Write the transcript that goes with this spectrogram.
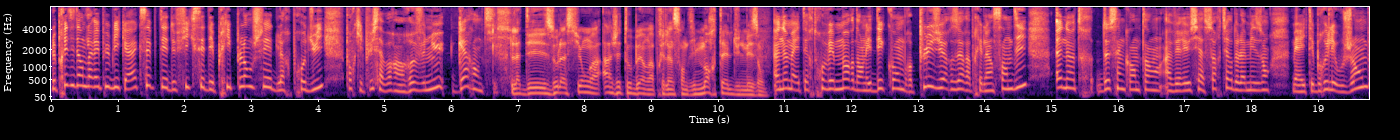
Le président de la République a accepté de fixer des prix planchers de leurs produits pour qu'ils puissent avoir un revenu garanti. La désolation à Aget-Aubin après l'incendie mortel d'une maison. Un homme a été retrouvé mort dans les décombres plusieurs heures après l'incendie. Un autre de 50 ans avait réussi à sortir de la maison mais a été brûlé aux jambes.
